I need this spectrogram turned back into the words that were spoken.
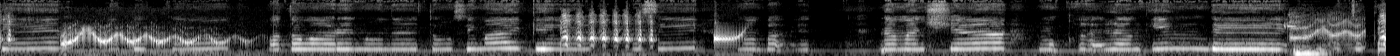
Ko, patawarin mo na itong si Michael. Kasi, mabait naman siya. Mukha lang hindi. At saka,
